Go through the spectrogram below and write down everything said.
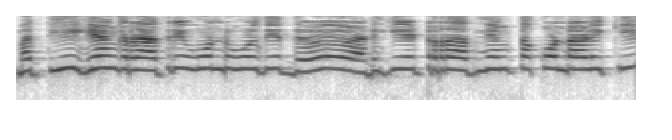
ಮತ್ ಈಗ ಹೆಂಗ್ ರಾತ್ರಿ ಉಂಡು ಉಳ್ದಿದ್ದು ಅಡಿಗೆ ಇಟ್ರ ಅದ್ನ ಹೆಂಗ್ ತಕೊಂಡಾಳಿಕಿ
